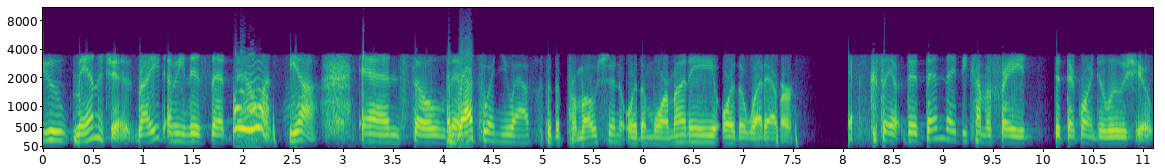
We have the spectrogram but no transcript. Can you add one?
you manage it, right? I mean, is that oh, balance? Oh, yeah. And so and that's when you ask for the promotion or the more money or the whatever. Because they, they, then they become afraid that they're going to lose you.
